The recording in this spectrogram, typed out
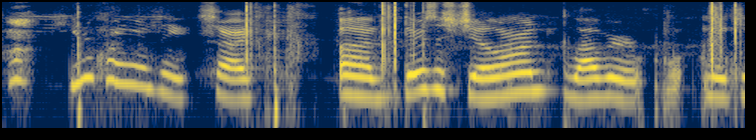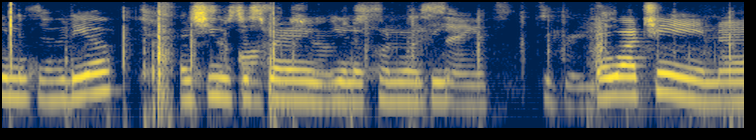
Unicorn Lindsay. Sorry. Um, there's this Jill on while we're making this video, and she was just awesome wearing show. a unicorn onesie. saying, it's, it's a great. We're watching. Uh,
